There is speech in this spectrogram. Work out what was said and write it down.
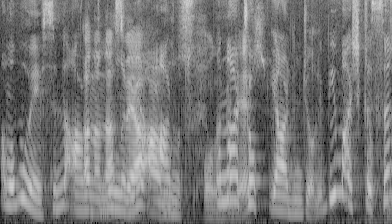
Ama bu mevsimde armut Ananas veya armut olabilir. Bunlar çok yardımcı oluyor. Bir başkası.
